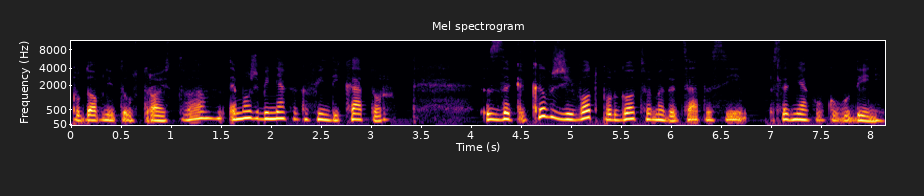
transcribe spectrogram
подобните устройства е може би някакъв индикатор за какъв живот подготвяме децата си след няколко години.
